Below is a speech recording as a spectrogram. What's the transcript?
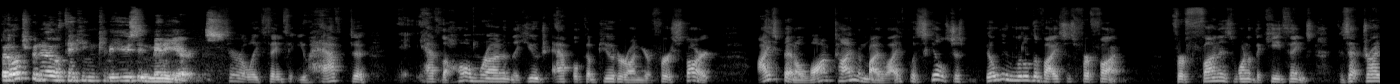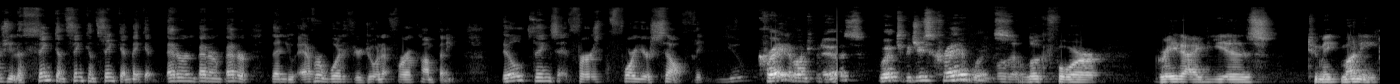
But entrepreneurial thinking can be used in many areas. necessarily think that you have to have the home run and the huge Apple computer on your first start. I spent a long time in my life with skills just building little devices for fun. For fun is one of the key things because that drives you to think and think and think and make it better and better and better than you ever would if you're doing it for a company. Build things at first for yourself that you. Creative entrepreneurs work to produce creative works. People that look for great ideas to make money,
